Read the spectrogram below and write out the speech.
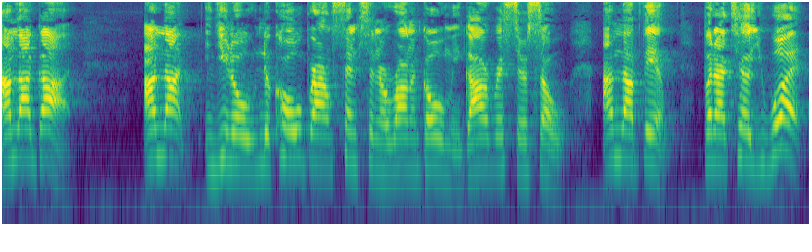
I'm not God. I'm not, you know, Nicole Brown Simpson or Ronald Goldman. God rest their soul. I'm not them. But I tell you what,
